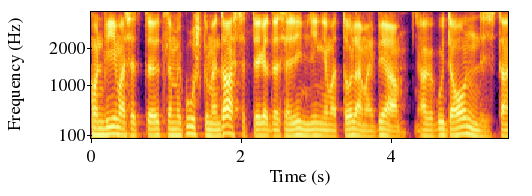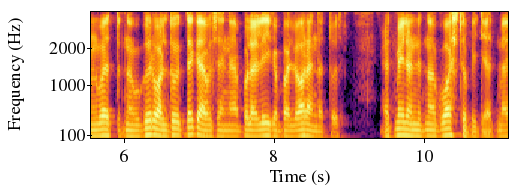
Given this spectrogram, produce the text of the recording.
on viimased ütleme kuuskümmend aastat ja ega ta seal ilmtingimata olema ei pea, aga kui ta on, siis ta on võetud nagu kõrvaltegevusena ja pole liiga palju arendatud et meil on nüüd nagu vastupidi, et me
